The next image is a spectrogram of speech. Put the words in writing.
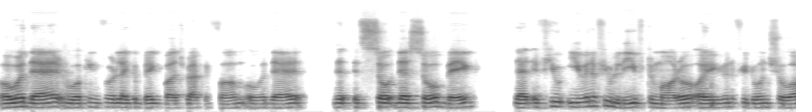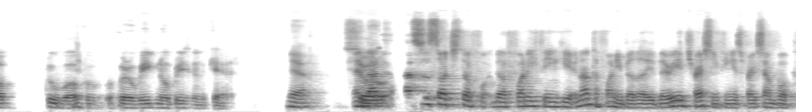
over there, working for like a big bulge bracket firm over there, it's so they're so big that if you even if you leave tomorrow or even if you don't show up to work yeah. for, for, a week nobody's going to care yeah So, and that's that's just such the the funny thing here. Not the funny, but the, the really interesting thing is, for example,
